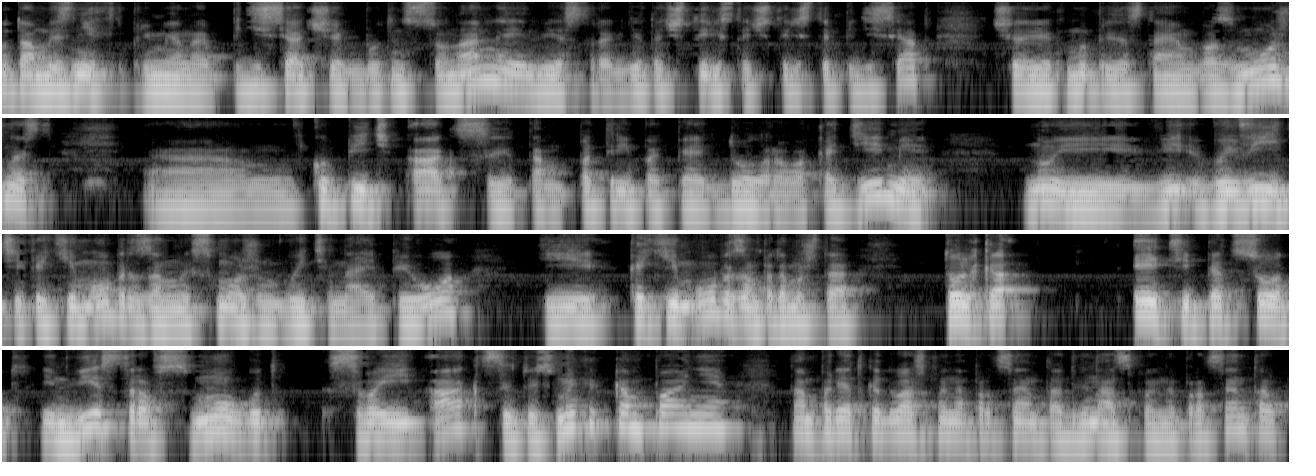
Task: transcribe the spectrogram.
ну там из них примерно 50 человек будут институциональные инвесторы, где-то 400-450 человек, мы предоставим возможность э, купить акции там по 3-5 по долларов Академии, ну и вы видите, каким образом мы сможем выйти на IPO и каким образом, потому что только эти 500 инвесторов смогут свои акции, то есть мы как компания, там порядка 2,5%, а 12,5%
